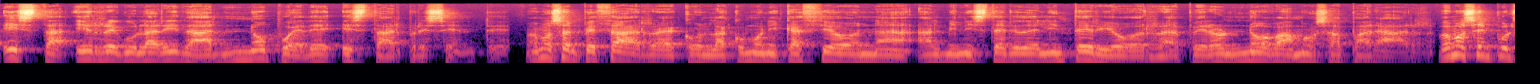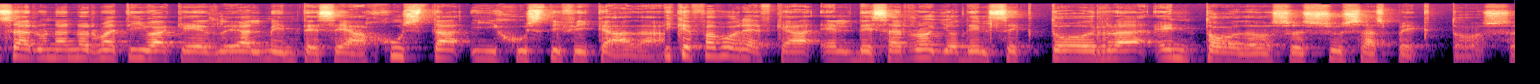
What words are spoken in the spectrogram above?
esta irregularidad no puede estar presente. Vamos a empezar con la comunicación al Ministerio del Interior, pero no vamos a parar. Vamos a impulsar una normativa que realmente sea justa y justificada y que favorezca el desarrollo del sector en todos sus aspectos,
